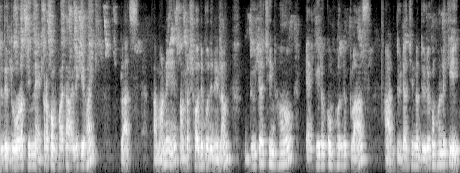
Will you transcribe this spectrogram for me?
যদি দুটোটা চিহ্ন একরকম হয় তাহলে কি হয়? প্লাস তার মানে আমরা সহজে বুঝে নিলাম, দুইটা চিহ্ন একই রকম হলে প্লাস আর দুইটা চিহ্ন দুই রকম হলে কি?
